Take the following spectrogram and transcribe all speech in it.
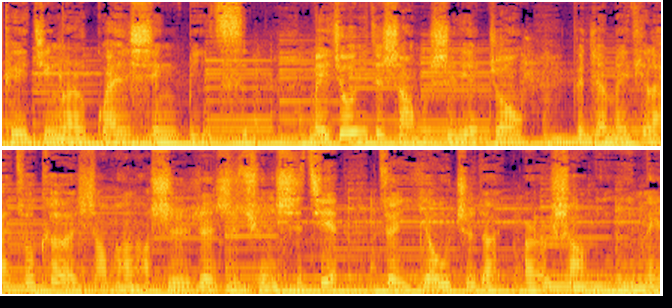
可以进而关心彼此。每周一的上午十点钟，跟着媒体来做客，小黄老师认识全世界最优质的儿少影音内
